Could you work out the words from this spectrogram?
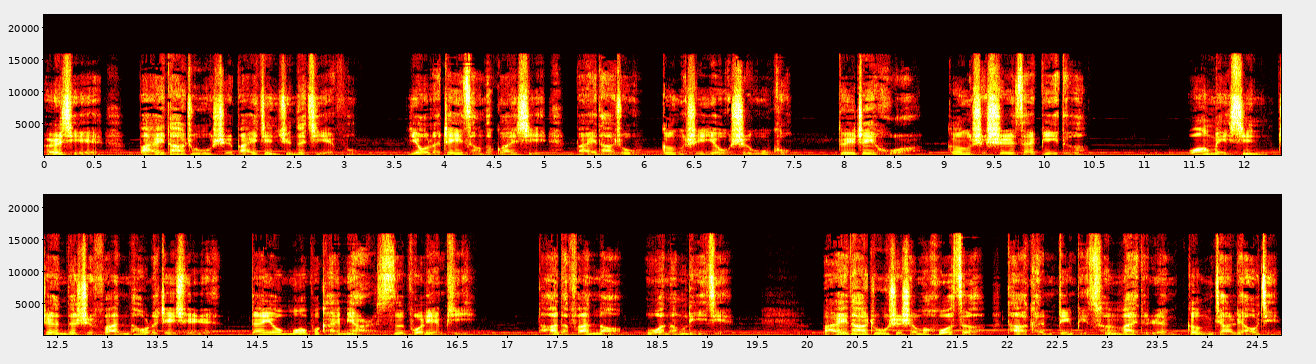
而且，白大柱是白建军的姐夫，有了这层的关系，白大柱。更是有恃无恐，对这活更是势在必得。王美心真的是烦透了这群人，但又抹不开面撕破脸皮。他的烦恼我能理解。白大柱是什么货色，他肯定比村外的人更加了解。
